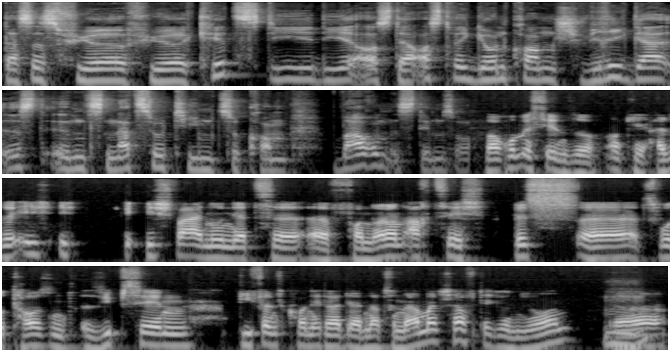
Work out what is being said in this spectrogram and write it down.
dass es für, für Kids, die, die aus der Ostregion kommen, schwieriger ist, ins Nazio-Team zu kommen. Warum ist dem so? Warum ist dem so? Okay, also ich, ich, ich war nun jetzt äh, von 89 bis äh, 2017 Defense Coordinator der Nationalmannschaft, der Junioren. Mhm. Ja,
